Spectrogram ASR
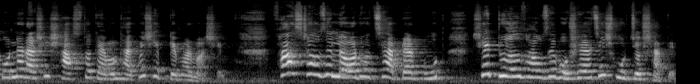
কন্যা রাশির স্বাস্থ্য কেমন থাকবে সেপ্টেম্বর মাসে। ফার্স্ট হাউসের লর্ড হচ্ছে আপনার বুধ। সে টুয়েলভ হাউসে বসে আছে সূর্যর সাথে।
